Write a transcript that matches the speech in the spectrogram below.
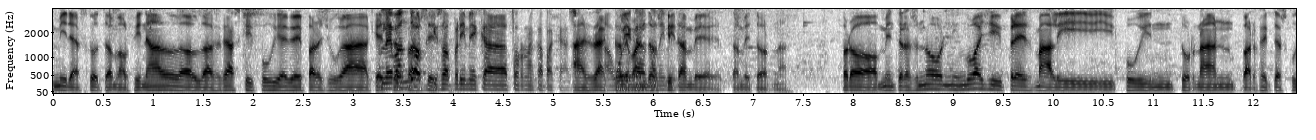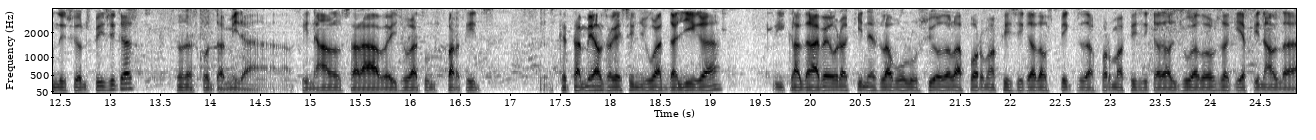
mira, escolta'm, al final el desgast que hi pugui haver per jugar aquests Lewandowski partits- és el primer que torna cap a casa. Exacte, Avui Lewandowski també, també torna. Però mentre no, ningú hagi pres mal i puguin tornar en perfectes condicions físiques, doncs escolta, mira, al final serà haver jugat uns partits que també els haguessin jugat de Lliga i caldrà veure quina és l'evolució de la forma física, dels pics de forma física dels jugadors d'aquí a final de,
